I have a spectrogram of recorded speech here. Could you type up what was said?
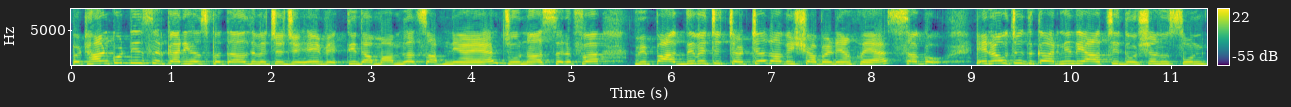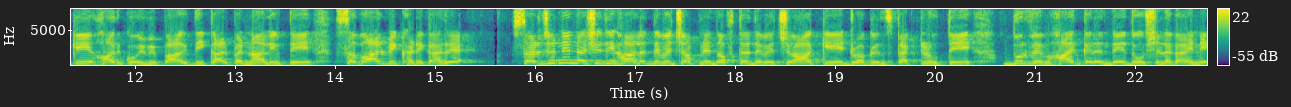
ਪਠਾਨਕੋਟ ਦੇ ਸਰਕਾਰੀ ਹਸਪਤਾਲ ਦੇ ਵਿੱਚ ਅਜਿਹੇ ਵਿਅਕਤੀ ਦਾ ਮਾਮਲਾ ਸਾਹਮਣੇ ਆਇਆ ਹੈ, ਜੋ ਨਾ ਸਿਰਫ ਵਿਭਾਗ ਦੇ ਵਿੱਚ ਚਰਚਾ ਦਾ ਵਿਸ਼ਾ ਬਣਿਆ ਹੋਇਆ ਹੈ, ਸਗੋਂ ਇਹਨਾਂ ਉੱਚ ਅਧਿਕਾਰੀਆਂ ਦੇ ਆਪਸੀ ਦੋਸ਼ਾਂ ਨੂੰ ਸੁਣ ਕੇ ਹਰ ਕੋਈ ਵਿਭਾਗ ਦੀ ਕਾਰਜਪ੍ਰਣਾਲੀ ਉੱਤੇ ਸਵਾਲ ਵੀ ਖੜੇ ਕਰ ਰਿਹਾ ਹੈ। ਸਰਜਨ ਨੇ ਨਸ਼ੇ ਦੀ ਹਾਲਤ ਦੇ ਵਿੱਚ ਆਪਣੇ ਦਫ਼ਤਰ ਦੇ ਵਿੱਚ ਆ ਕੇ ਡਰੱਗ ਇੰਸਪੈਕਟਰ ਉੱਤੇ ਦੁਰਵਿਵਹਾਰ ਕਰਨ ਦੇ ਦੋਸ਼ ਲਗਾਏ ਨੇ।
